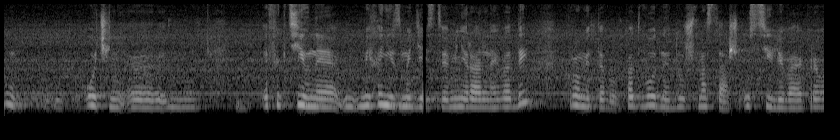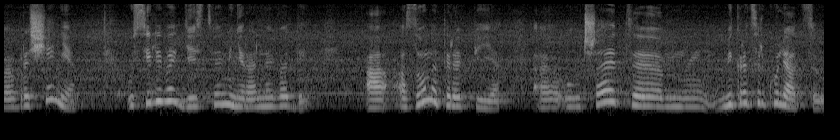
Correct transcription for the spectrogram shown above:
ну, очень э, эффективные механизмы действия минеральной воды. Кроме того, подводный душ-массаж, усиливая кровообращение, усиливает действие минеральной воды. А озонотерапия э, улучшает э, м, микроциркуляцию,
